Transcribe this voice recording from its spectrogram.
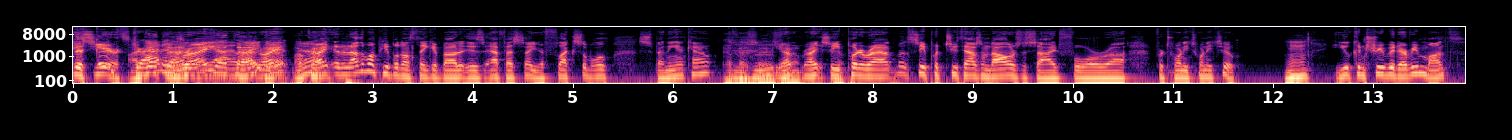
this year. strategy. that. Right? I get that. Right? Yeah. Okay. Right? And another one people don't think about is FSA, your flexible spending account. FSAs, Yep, yeah. right. So you put around, let's say, you put two thousand dollars aside for uh, for twenty twenty two. You contribute every month,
